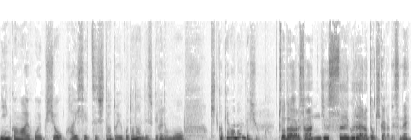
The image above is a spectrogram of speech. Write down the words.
認可外保育所を開設したということなんですけれども、はい、きっかけは何でしょうか？ちょうどだから30歳ぐらいの時からですね、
